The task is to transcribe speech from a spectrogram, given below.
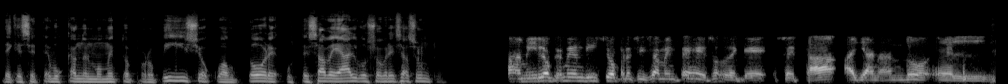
de que se esté buscando el momento propicio, coautores. ¿Usted sabe algo sobre ese asunto? A mí lo que me han dicho precisamente es eso, de que se está allanando el,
